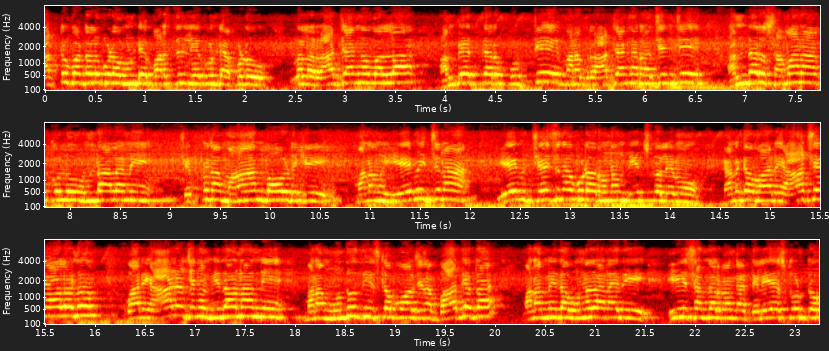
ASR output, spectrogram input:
కట్టుబట్టలు కూడా ఉండే పరిస్థితి లేకుంటే అప్పుడు ఇవాళ రాజ్యాంగం వల్ల అంబేద్కర్ పుట్టి మనకు రాజ్యాంగం రచించి అందరూ సమాన హక్కులు ఉండాలని చెప్పిన మహానుభావుడికి మనం ఏమిచ్చినా ఏమి చేసినా కూడా రుణం తీర్చుకోలేము. కనుక వారి ఆశయాలను వారి ఆలోచన విధానాన్ని మనం ముందుకు తీసుకుపోవాల్సిన బాధ్యత మన మీద ఉన్నదనేది ఈ సందర్భంగా తెలియజేసుకుంటూ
